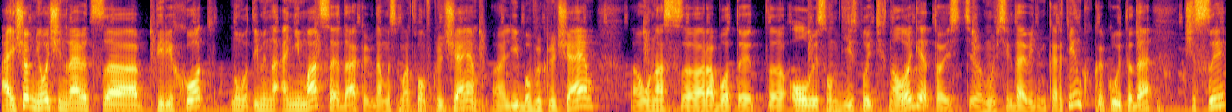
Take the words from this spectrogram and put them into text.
А еще мне очень нравится переход, ну вот именно анимация, да, когда мы смартфон включаем, э, либо выключаем. У нас работает Always on Display технология, то есть мы всегда видим картинку какую-то, да, часы,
